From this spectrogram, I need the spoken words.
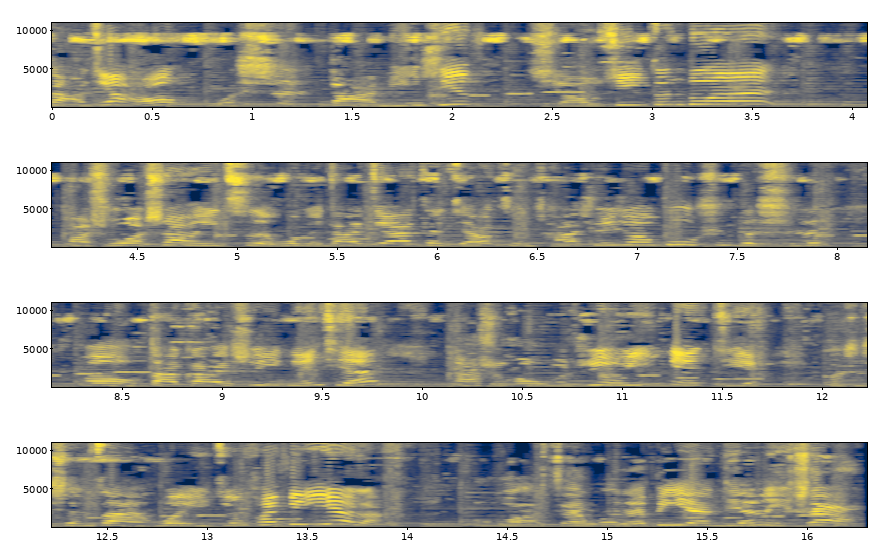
大家好，我是大明星小鸡墩墩。话说上一次我给大家在讲警察学校故事的时候，大概是一年前，那时候我只有一年级。可是现在我已经快毕业了。不过在我的毕业典礼上，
